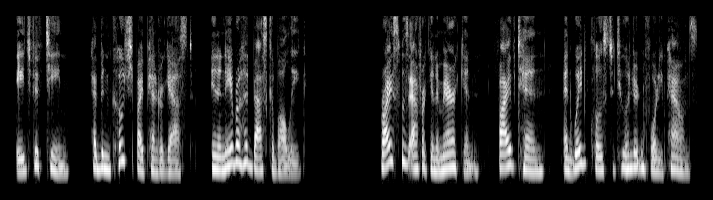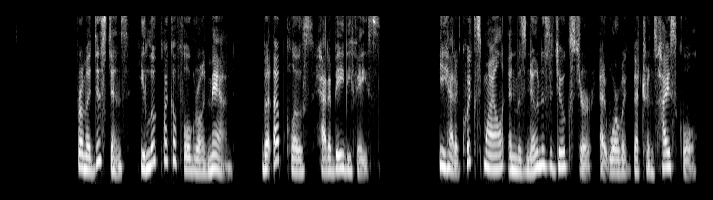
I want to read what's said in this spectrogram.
age 15, had been coached by Pendergast in a neighborhood basketball league. Price was African American, 5'10, and weighed close to 240 pounds. From a distance, he looked like a full grown man, but up close had a baby face. He had a quick smile and was known as a jokester at Warwick Veterans High School,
